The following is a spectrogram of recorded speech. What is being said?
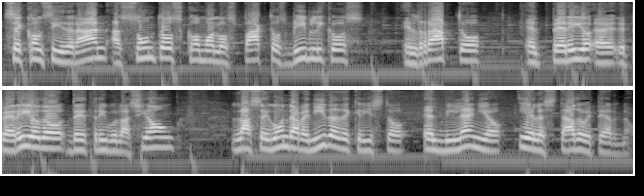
se consideran asuntos como los pactos bíblicos, el rapto, el, período, eh, periodo de tribulación, la segunda venida de Cristo, el milenio y el estado eterno.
